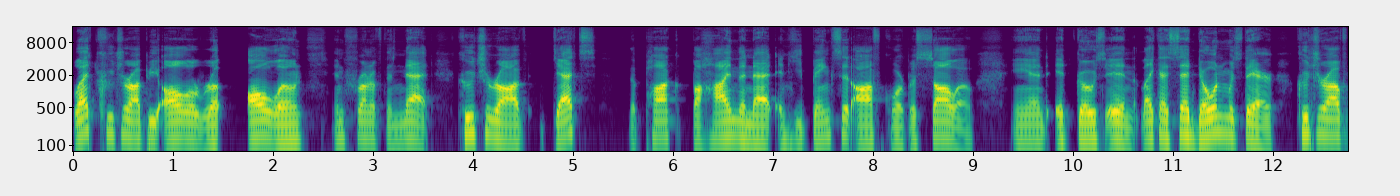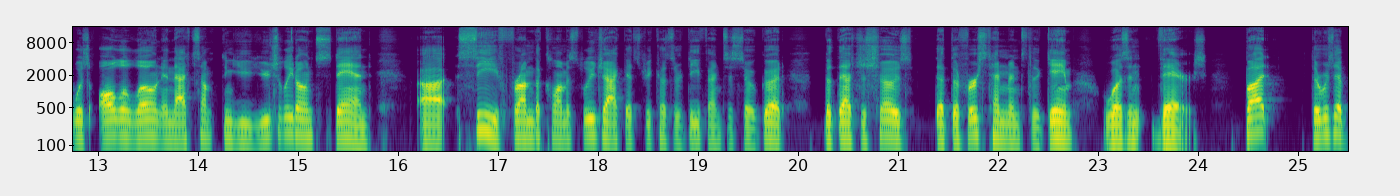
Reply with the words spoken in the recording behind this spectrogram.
let Kucherov be all, all alone in front of the net. Kucherov gets the puck behind the net and he banks it off Korpisalo and it goes in. Like I said, no one was there. Kucherov was all alone, and that's something you usually don't stand uh, see from the Columbus Blue Jackets because their defense is so good. But that just shows that the first 10 minutes of the game wasn't theirs. But there was a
